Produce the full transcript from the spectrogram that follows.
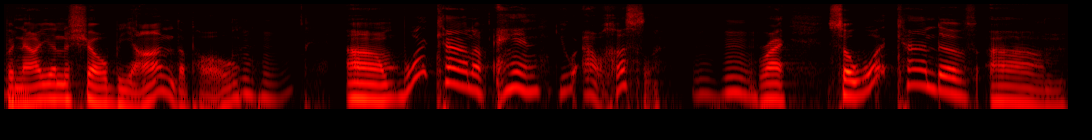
but now you're on the show Beyond the Pole. Mm-hmm. Um, what kind of and you were out hustling, Mm-hmm. right? So what kind of um,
